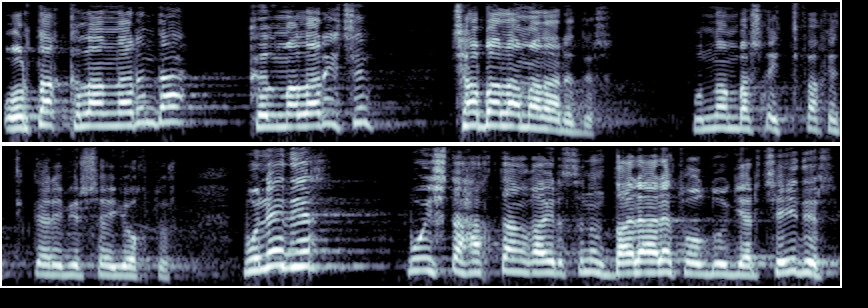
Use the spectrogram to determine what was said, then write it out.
Ortak kılanların da kılmaları için çabalamalarıdır. Bundan başka ittifak ettikleri bir şey yoktur. Bu nedir? Bu işte haktan gayrısının dalalet olduğu gerçeğidir.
